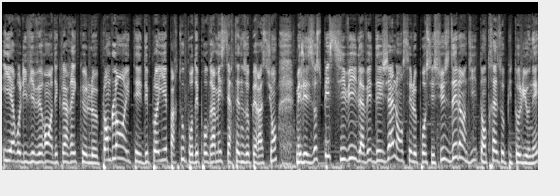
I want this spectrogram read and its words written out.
Hier, Olivier Véran a déclaré que le plan blanc était déployé partout pour déprogrammer certaines opérations. Mais les hospices civils avaient déjà lancé le processus dès lundi dans 13 hôpitaux lyonnais.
